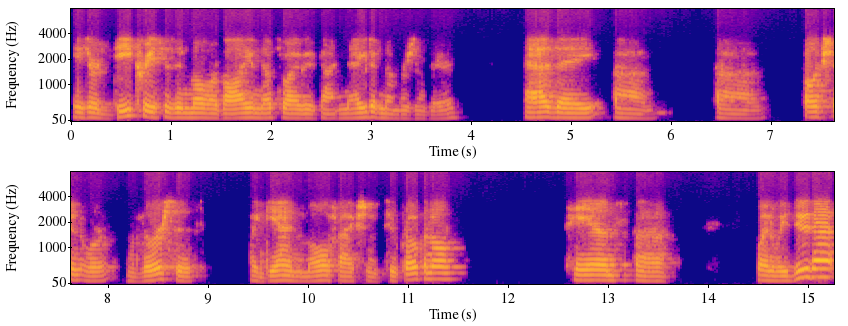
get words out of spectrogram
These are decreases in molar volume. That's why we've got negative numbers over here as a um, uh, function or versus, again, mole fraction of 2-propanol. And uh, when we do that,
